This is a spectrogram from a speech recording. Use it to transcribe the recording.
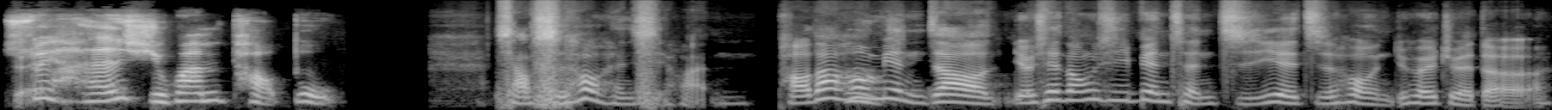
所以很喜欢跑步。小时候很喜欢，跑到后面，你知道、嗯、有些东西变成职业之后，你就会觉得，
